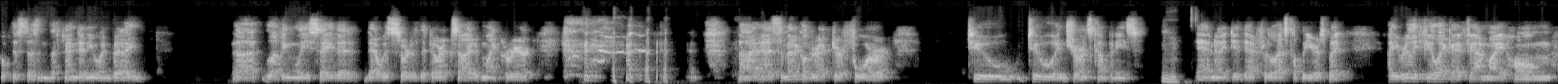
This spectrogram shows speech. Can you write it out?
hope this doesn't offend anyone, but I uh, lovingly say that that was sort of the dark side of my career. uh, as the medical director for two two insurance companies, mm. and I did that for the last couple of years. But I really feel like I found my home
